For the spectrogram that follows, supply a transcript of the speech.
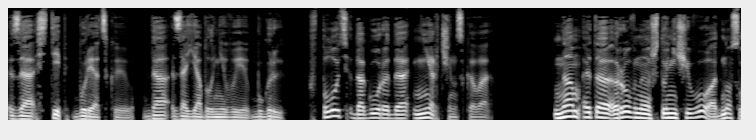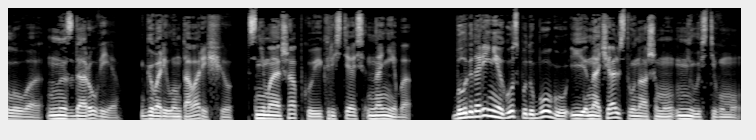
за степь бурятскую, да за яблоневые бугры, вплоть до города Нерчинского. «Нам это ровно что ничего, одно слово, на здоровье», — говорил он товарищу, снимая шапку и крестясь на небо, Благодарение Господу Богу и начальству нашему милостивому.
